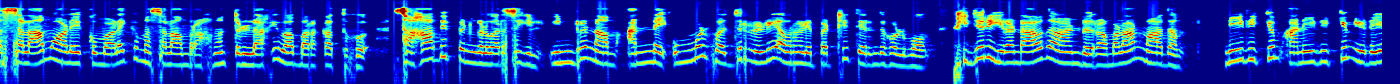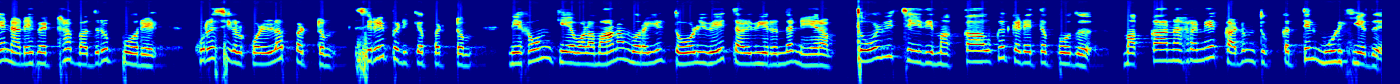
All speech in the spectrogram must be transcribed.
அஸ்ஸலாமு அலைக்கும் வலைக்கும் அஸ்ஸலாம் ரஹமத்துல்லாஹி வா பரகாத்துகு சஹாபி பெண்கள் வரிசையில் இன்று நாம் அன்னை உம்முல் ஃபஜ்ர் அலி அவர்களை பற்றி தெரிந்து கொள்வோம். ஹிஜர் இரண்டாவது ஆண்டு ரமலான் மாதம். நீதிக்கும் அநீதிக்கும் இடையே நடைபெற்ற பத்ரு போரில் குரசிகள் கொல்லப்பட்டும் சிறைப்பிடிக்கப்பட்டும் மிகவும் கேவலமான முறையில் தோல்வியை தழுவியிருந்த நேரம். தோல்வி செய்தி மக்காவுக்கு கிடைத்த போது மக்கா நகரமே கடும் துக்கத்தில் மூழ்கியது.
